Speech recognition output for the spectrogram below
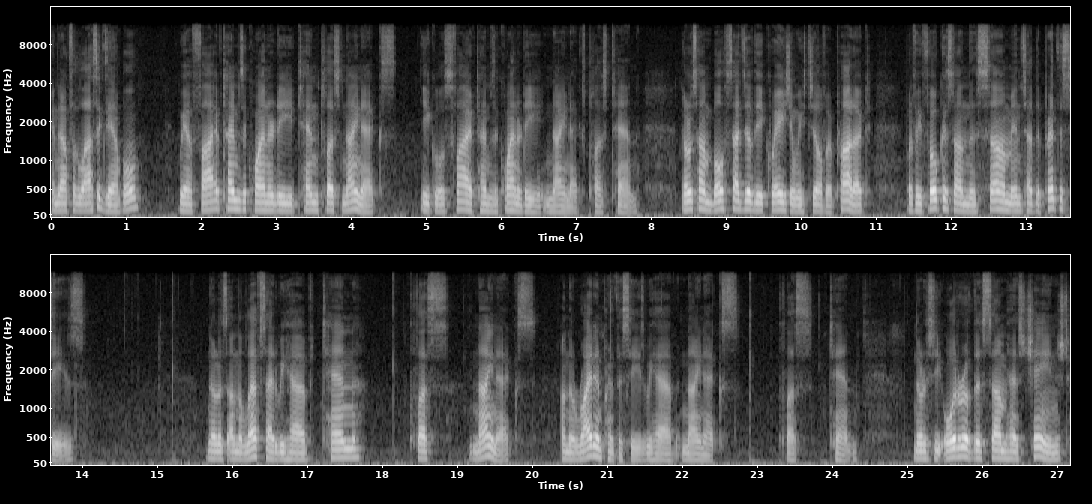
And now for the last example, we have 5 times the quantity 10 plus 9x equals 5 times the quantity 9x plus 10. Notice on both sides of the equation we still have a product, but if we focus on the sum inside the parentheses, notice on the left side we have 10 plus 9x. On the right in parentheses, we have 9x plus 10. Notice the order of the sum has changed,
